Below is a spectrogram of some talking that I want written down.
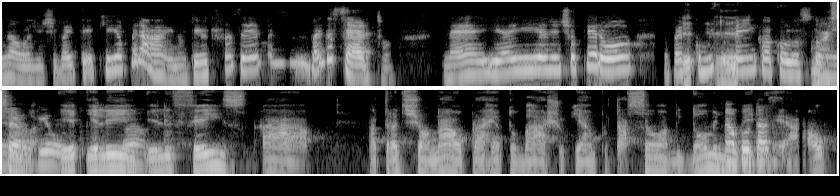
não, a gente vai ter que operar, e não tem o que fazer, mas vai dar certo. Né? E aí a gente operou, meu pai ficou muito é, bem com a colostomia, Marcela, viu? Ele, ah. ele fez a, a tradicional para reto baixo, que é a amputação abdômen perineal.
